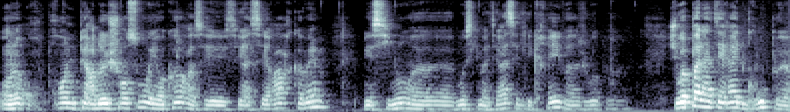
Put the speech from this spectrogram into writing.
On, on reprend une paire de chansons et encore, c'est c'est assez rare quand même. Mais sinon, euh, moi, ce qui m'intéresse, c'est de l'écrire. Enfin, je vois pas, je vois pas l'intérêt de groupes, euh,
